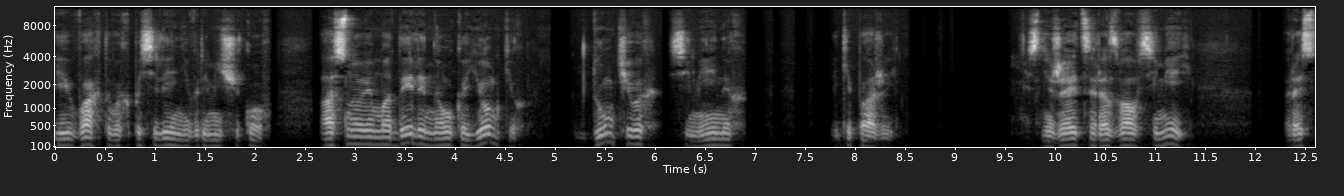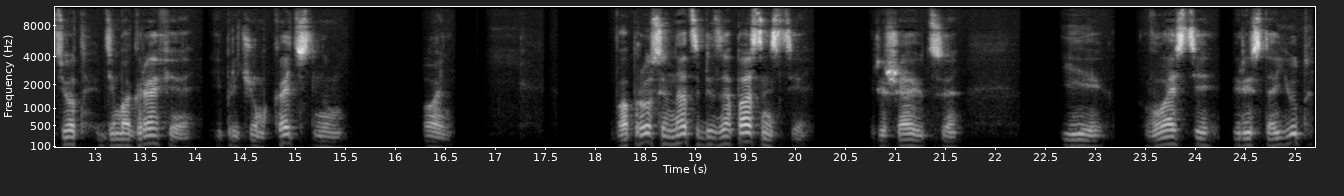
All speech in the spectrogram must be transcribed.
и вахтовых поселений временщиков, а основе модели наукоемких, вдумчивых семейных экипажей. Снижается развал семей, растет демография, и причем качественным плане. Вопросы нацбезопасности решаются, и власти перестают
